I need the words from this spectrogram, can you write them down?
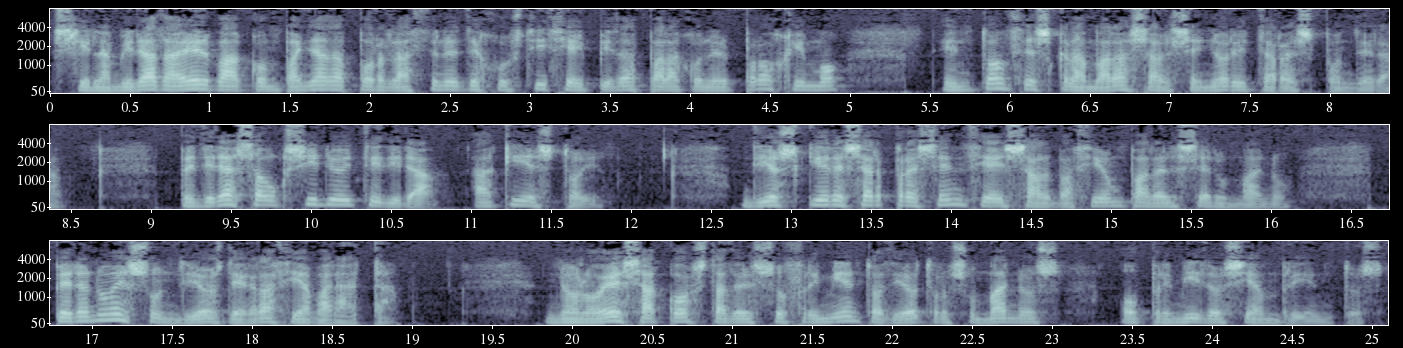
Si la mirada a Él va acompañada por relaciones de justicia y piedad para con el prójimo, entonces clamarás al Señor y te responderá. Pedirás auxilio y te dirá, aquí estoy. Dios quiere ser presencia y salvación para el ser humano pero no es un Dios de gracia barata. No lo es a costa del sufrimiento de otros humanos oprimidos y hambrientos.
